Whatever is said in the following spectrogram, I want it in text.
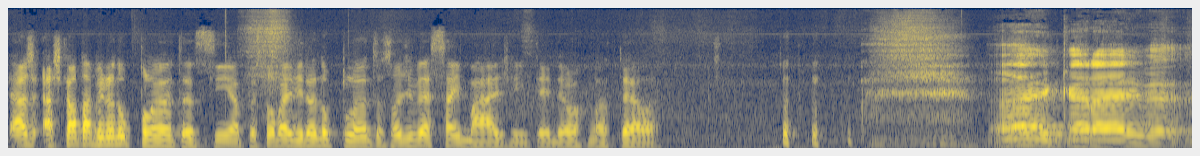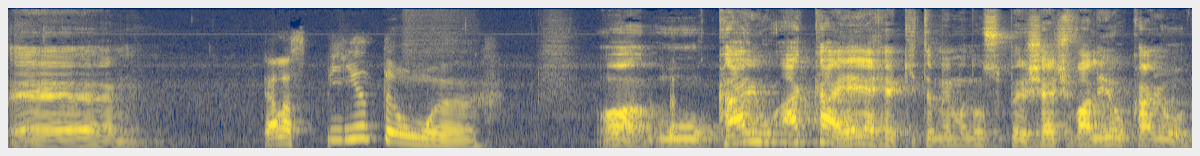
ela Acho que ela tá virando planta, assim. A pessoa vai virando planta, só de ver essa imagem, entendeu? Na tela. Ai, caralho, velho. É... Elas pintam. Ó, o Caio AKR aqui também mandou um superchat. Valeu, Caio.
